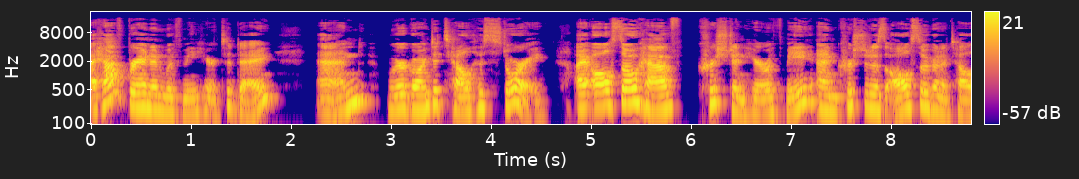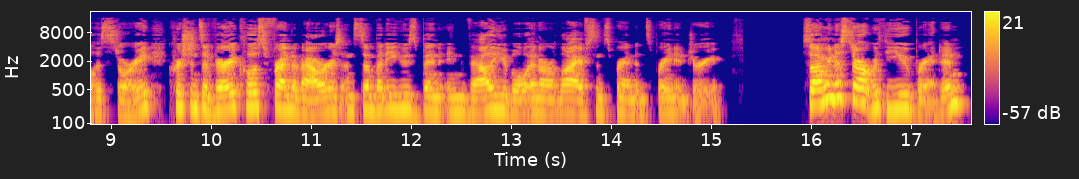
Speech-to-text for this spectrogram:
I have Brandon with me here today, and we're going to tell his story. I also have Christian here with me, and Christian is also going to tell his story. Christian's a very close friend of ours and somebody who's been invaluable in our lives since Brandon's brain injury. So I'm going to start with you, Brandon.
